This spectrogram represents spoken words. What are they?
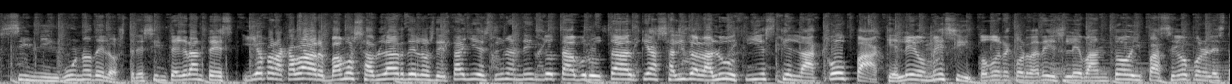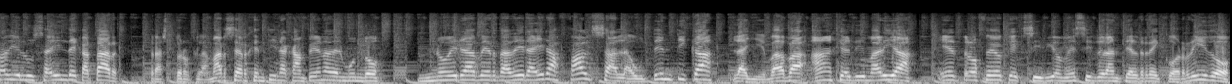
sin ninguno de los tres integrantes. Y ya para acabar, vamos a hablar de los detalles de una anécdota brutal que ha salido a la luz y es que la copa que Leo Messi, todos recordaréis, levantó y paseó por el estadio Lusail de Qatar tras proclamarse Argentina campeona del mundo, no era verdadera, era falsa, la auténtica la llevaba Ángel Di María, el trofeo que exhibió Messi durante el recorrido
